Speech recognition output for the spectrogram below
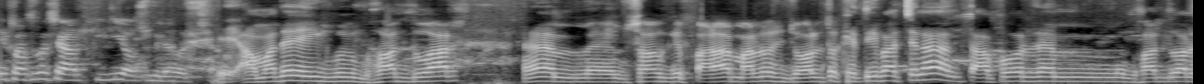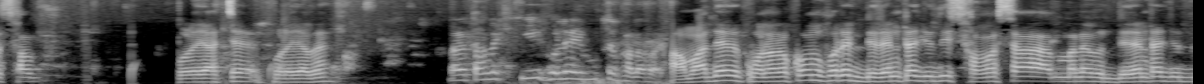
এর পাশাপাশি আর কি কি অসুবিধা হচ্ছে? আমাদের এই ঘর দুয়ার হ্যাঁ, সব পাড়ার মানুষ জল তো খেতেই পাচ্ছে না তারপর ঘর দুয়ার সব পড়ে যাচ্ছে পড়ে যাবে। মানে তাহলে কি হলে এই মুহূর্তে ভালো হয়? আমাদের কোনো রকম করে ড্রেনটা যদি সমস্যা মানে ড্রেনটা যদি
